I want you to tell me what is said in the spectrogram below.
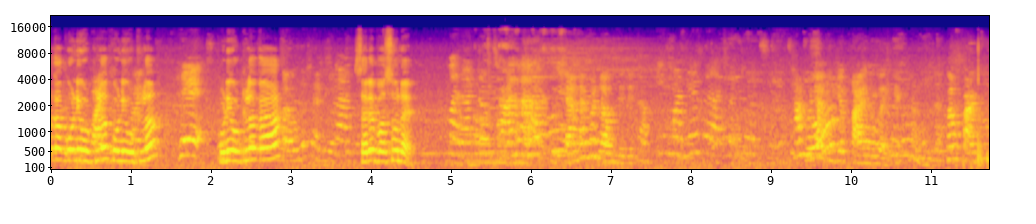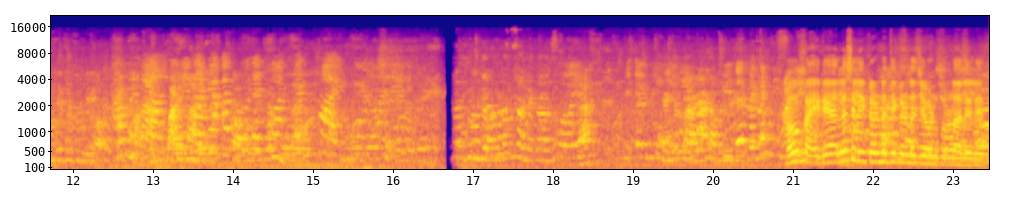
कुणी उठलं? कुणी उठलं? का? सरे बसून आहे त्यांना पण लावून देते. थांब. थांब तुझ्या तुझे पाय धुवायचे थांब पाय धुवून देते तुझे. थांब ना, पाय धुवायचे. हो काय काय आलं असेल इकडनं तिकडनं जेवण करून आलेले आहेत.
